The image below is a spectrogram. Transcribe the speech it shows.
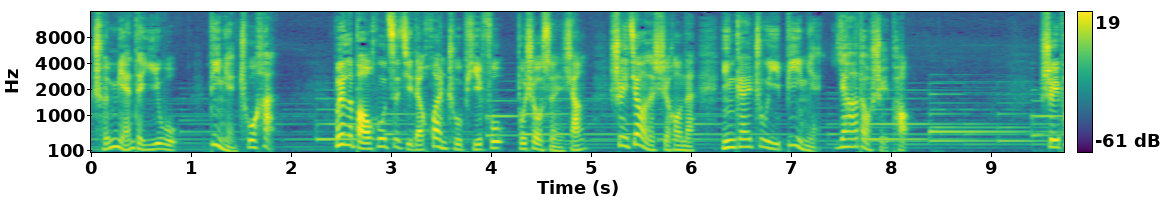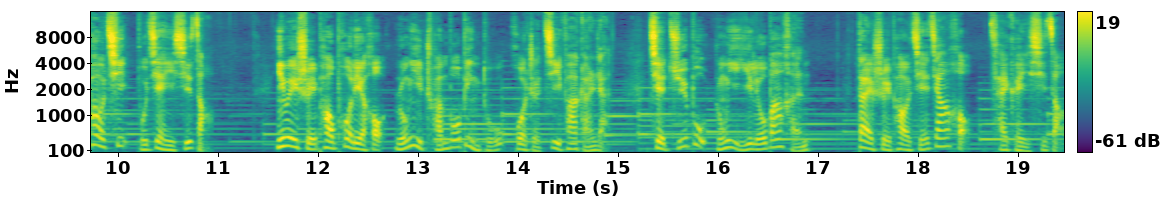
纯棉的衣物，避免出汗。为了保护自己的患处皮肤不受损伤，睡觉的时候呢，应该注意避免压到水泡。水泡期不建议洗澡，因为水泡破裂后容易传播病毒或者继发感染，且局部容易遗留疤痕。待水泡结痂后才可以洗澡。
